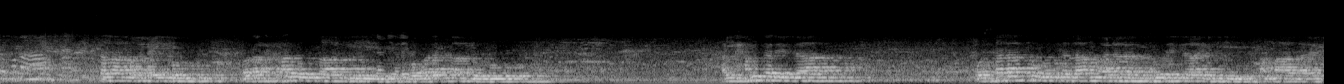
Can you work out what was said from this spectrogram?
السلام عليكم ورحمة الله وبركاته الحمد لله والصلاة والسلام على رسول الله أما بعد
